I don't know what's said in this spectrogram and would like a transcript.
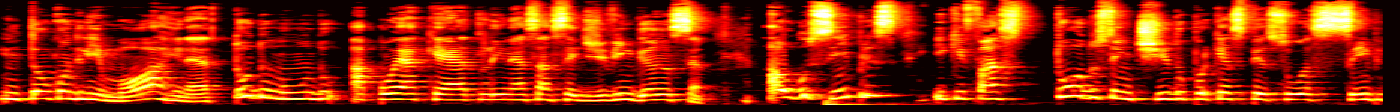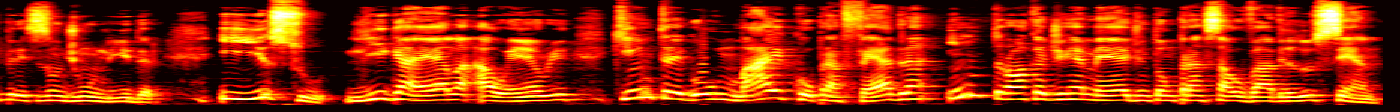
Então, quando ele morre, né, todo mundo apoia a Kathleen nessa sede de vingança. Algo simples e que faz todo sentido porque as pessoas sempre precisam de um líder. E isso liga ela ao Henry, que entregou o Michael para Fedra em troca de remédio, então para salvar a vida do Sam.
